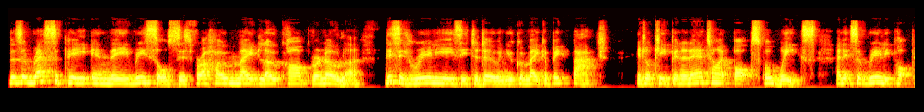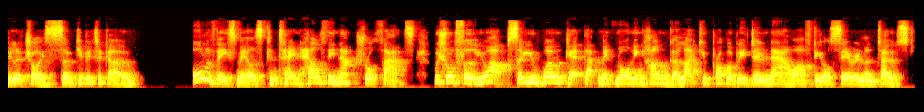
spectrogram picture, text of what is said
There's a recipe in the resources for a homemade low carb granola. This is really easy to do, and you can make a big batch. It'll keep in an airtight box for weeks, and it's a really popular choice, so give it a go. All of these meals contain healthy natural fats, which will fill you up so you won't get that mid morning hunger like you probably do now after your cereal and toast.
